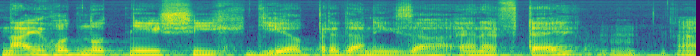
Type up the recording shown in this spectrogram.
najhodnotnejších diel predaných za NFT. A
